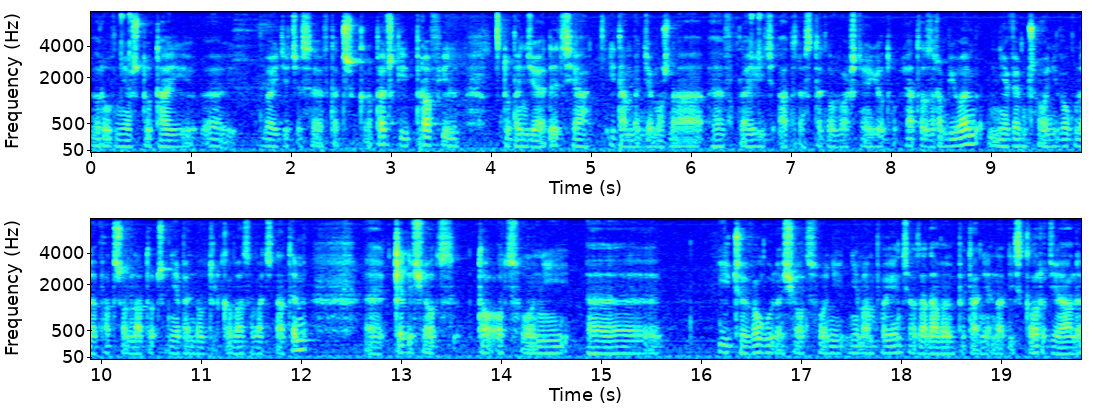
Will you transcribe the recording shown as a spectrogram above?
również tutaj, wejdziecie sobie w te trzy kropeczki, profil, tu będzie edycja i tam będzie można e, wkleić adres tego właśnie YouTube. Ja to zrobiłem, nie wiem czy oni w ogóle patrzą na to, czy nie będą tylko bazować na tym. E, Kiedy się to odsłoni e, i czy w ogóle się odsłoni, nie mam pojęcia. Zadałem pytanie na Discordzie, ale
